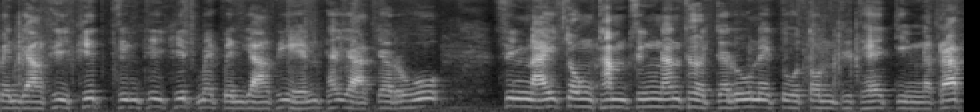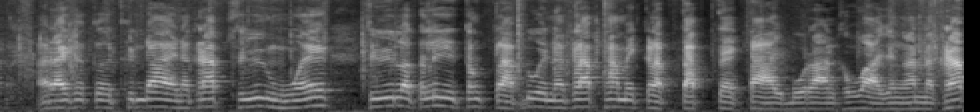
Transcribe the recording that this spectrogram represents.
เป็นอย่างที่คิด สิ่งที่คิดไม่เป็นอย่างที่เห็น ถ้าอยากจะรู้ สิ่งไหนจงทำสิ่งนั้นเถิดจะรู้ในตัวตนที่แท้จริงนะครับ อะไรก็เกิดขึ้นได้นะครับ ซื้อหวยซื้อลอตเตอรี่ต้องกลับด้วยนะครับ ถ้าไม่กลับตับแตกตายโบราณเขาว่าอย่างนั้นนะครับ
